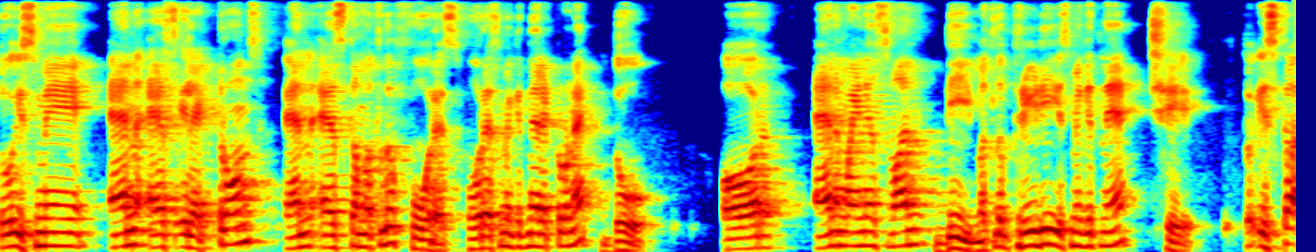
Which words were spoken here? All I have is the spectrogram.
तो इसमें n s electrons n s का मतलब फोर एस फोर एस में कितने इलेक्ट्रॉन है? दो। और एन माइनस वन डी मतलब थ्री डी इसमें कितने हैं? छ तो इसका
